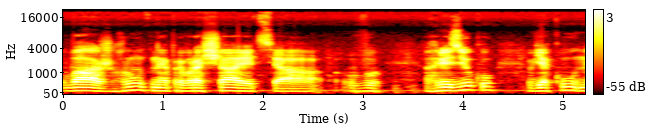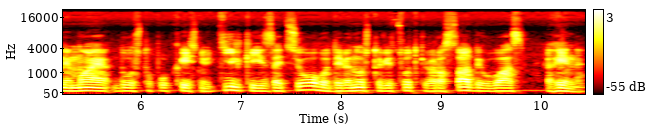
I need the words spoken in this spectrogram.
ваш ґрунт не превращається в грязюку, в яку немає доступу кисню. Тільки із-за цього 90% розсади у вас гине.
